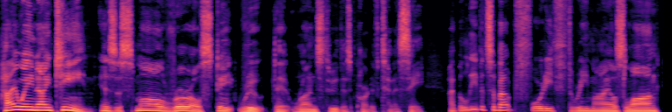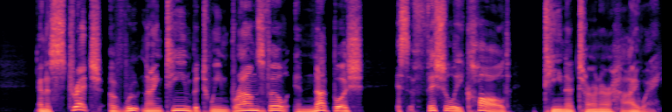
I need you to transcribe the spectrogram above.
Highway 19 is a small rural state route that runs through this part of Tennessee. I believe it's about 43 miles long, and a stretch of Route 19 between Brownsville and Nutbush is officially called Tina Turner Highway.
